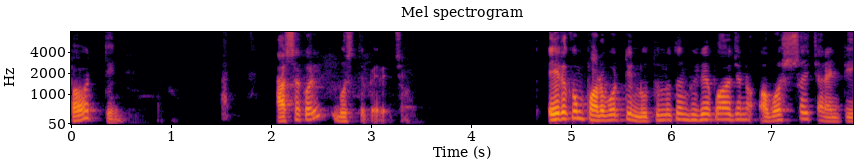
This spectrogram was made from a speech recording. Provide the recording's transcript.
পাওয়ার তিন। আশা করি বুঝতে পেরেছ। এরকম পরবর্তী নতুন নতুন ভিডিও পাওয়ার জন্য অবশ্যই চ্যানেলটি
